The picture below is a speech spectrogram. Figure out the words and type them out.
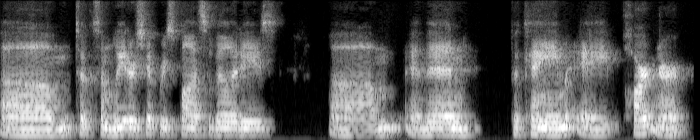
um, took some leadership responsibilities, um, and then became a partner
